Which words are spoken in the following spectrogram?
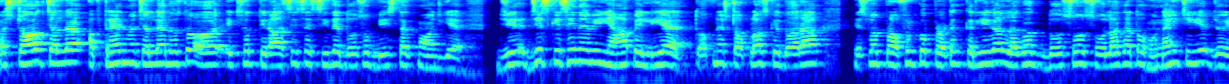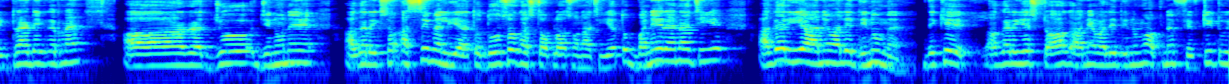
बस स्टॉक चल रहा है अप ट्रेंड में चल रहा है दोस्तों और एक सौ तिरासी से सीधे दो सौ बीस तक पहुँच गया है। जिस किसी ने भी यहाँ पे लिया है तो अपने स्टॉप लॉस के द्वारा इस पर प्रॉफिट को प्रोटेक्ट करिएगा। लगभग 216 का तो होना ही चाहिए, जो इंट्राडे करना है। और जो जिन्होंने अगर 180 में लिया है तो 200 का स्टॉप लॉस होना चाहिए। तो बने रहना चाहिए। अगर ये आने वाले दिनों में, देखिए, अगर ये स्टॉक आने वाले दिनों में अपने 52 टू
